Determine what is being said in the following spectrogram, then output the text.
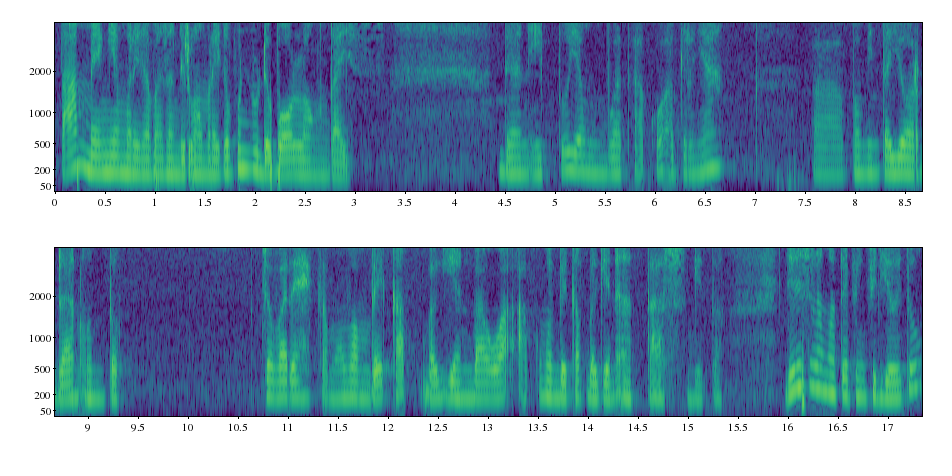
Tameng yang mereka pasang di rumah mereka pun udah bolong guys dan itu yang membuat aku akhirnya uh, meminta Jordan untuk coba deh kamu membackup bagian bawah aku membackup bagian atas gitu. Jadi selama taping video itu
